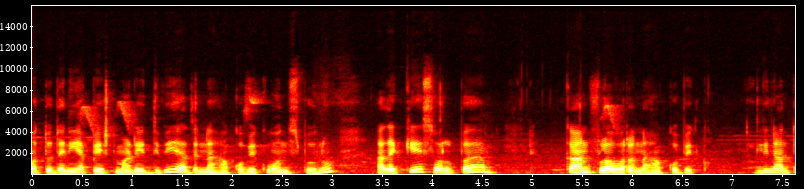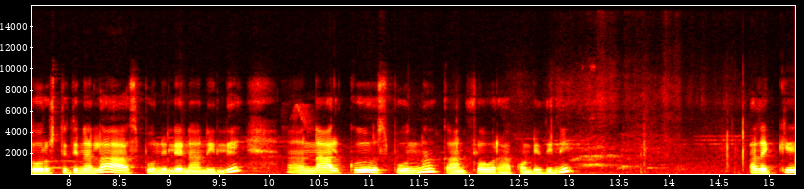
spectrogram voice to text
ಮತ್ತು ಧನಿಯಾ ಪೇಸ್ಟ್ ಮಾಡಿದ್ವಿ. ಅದನ್ನು ಹಾಕ್ಕೋಬೇಕು ಒಂದು ಸ್ಪೂನು. ಅದಕ್ಕೆ ಸ್ವಲ್ಪ ಕಾರ್ನ್ಫ್ಲವರನ್ನು ಹಾಕ್ಕೋಬೇಕು. ಇಲ್ಲಿ ನಾನು ತೋರಿಸ್ತಿದ್ದೀನಲ್ಲ, ಆ ಸ್ಪೂನಲ್ಲೇ ನಾನಿಲ್ಲಿ ನಾಲ್ಕು ಸ್ಪೂನ್ ಕಾರ್ನ್ಫ್ಲವರ್ ಹಾಕ್ಕೊಂಡಿದ್ದೀನಿ. ಅದಕ್ಕೆ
